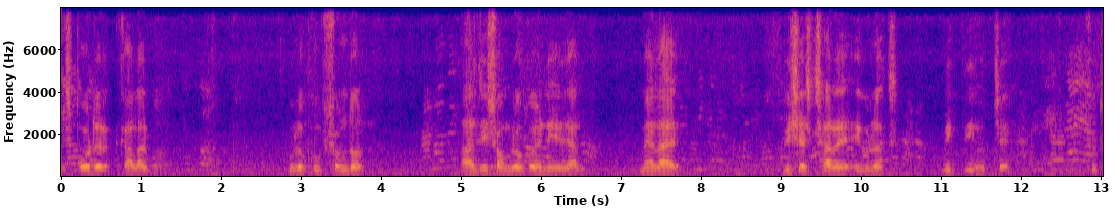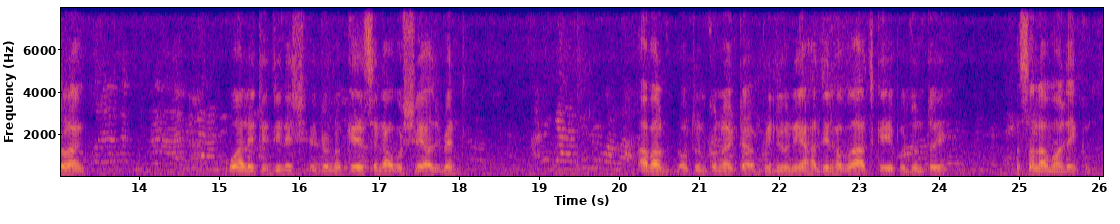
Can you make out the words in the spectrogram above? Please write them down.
এক্সপোর্টের কালারগুলো খুব সুন্দর। আজই সংগ্রহ করে নিয়ে যান। মেলায় বিশেষ ছাড়ে এগুলো বিক্রি হচ্ছে। সুতরাং কোয়ালিটি জিনিসের জন্য কেএসএনে অবশ্যই আসবেন। আবার নতুন কোনো একটা ভিডিও নিয়ে হাজির হব। আজকে এ পর্যন্তই। আসসালামু আলাইকুম।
